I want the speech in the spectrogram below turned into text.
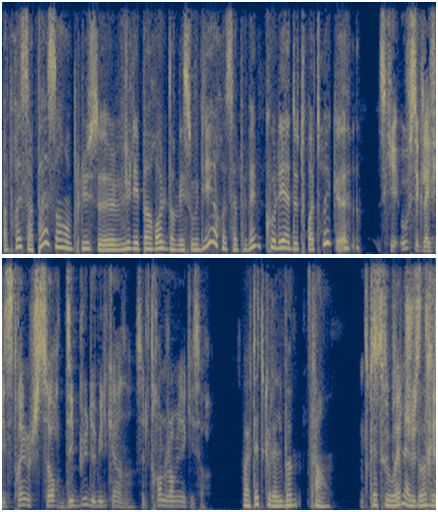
Après, ça passe, hein, en plus, euh, vu les paroles dans mes souvenirs, ça peut même coller à deux, trois trucs. Ce qui est ouf, c'est que Life is Strange sort début 2015. hein. C'est le 30 janvier qui sort. Ouais, peut-être que l'album... Enfin, Peut-être C'est ouais, peut-être juste l'album très est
